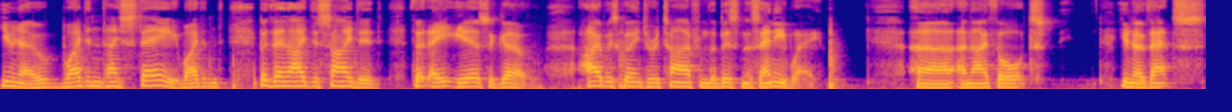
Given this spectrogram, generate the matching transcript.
You know, why didn't I stay? Why didn't? But then I decided that eight years ago I was going to retire from the business anyway, uh, and I thought, you know, that's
